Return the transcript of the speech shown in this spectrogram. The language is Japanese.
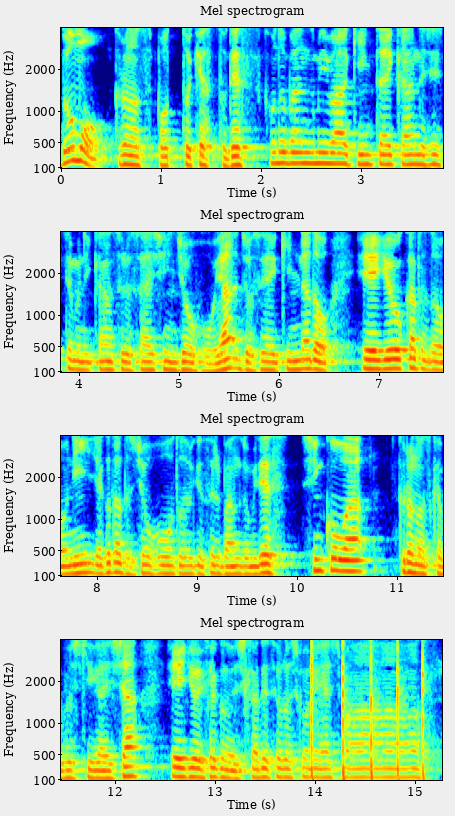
どうも、クロノスポッドキャストです。この番組は、勤怠管理システムに関する最新情報や助成金など、営業活動に役立つ情報をお届けする番組です。進行は、クロノス株式会社営業企画の石川です。よろしくお願いします。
